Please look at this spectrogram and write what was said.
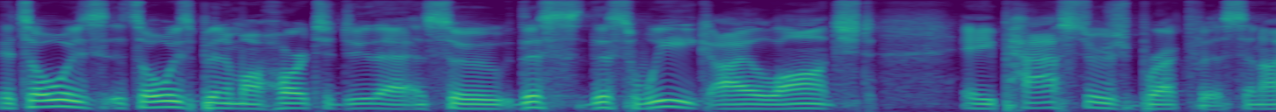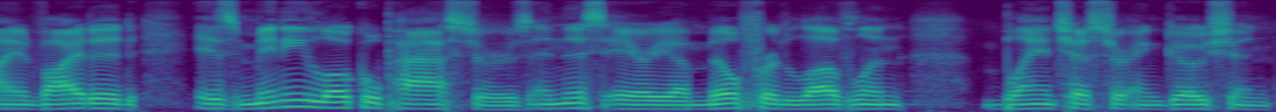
it's always it's always been in my heart to do that. And so this this week I launched a pastor's breakfast and I invited as many local pastors in this area Milford Loveland Blanchester and Goshen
